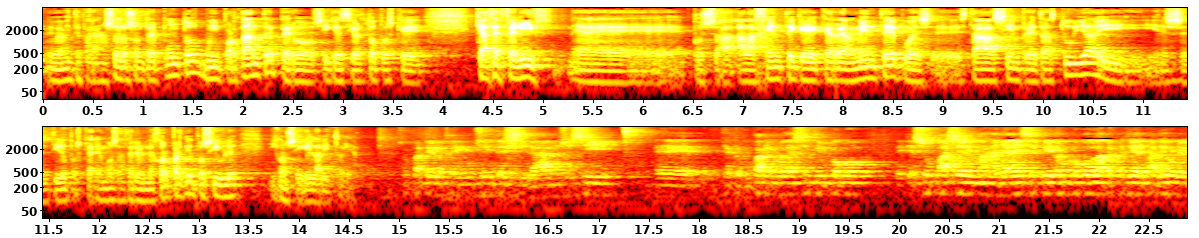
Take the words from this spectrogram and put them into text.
obviamente para nosotros son tres puntos, muy importantes, pero sí que es cierto pues que, que hace feliz eh, pues a, la gente que, que realmente pues está siempre detrás tuya y, en ese sentido pues queremos hacer el mejor partido posible y conseguir la victoria. Si te preocupa que puedas sentir un poco que eso pase más allá y se pierda un poco la perspectiva del partido, porque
